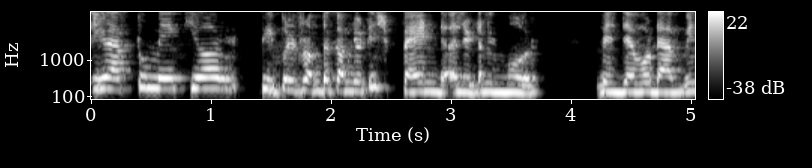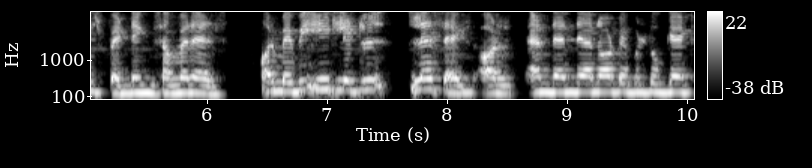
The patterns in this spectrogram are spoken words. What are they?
you have to make your people from the community spend a little more, which they would have been spending somewhere else, or maybe eat little less eggs, or and then they are not able to get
